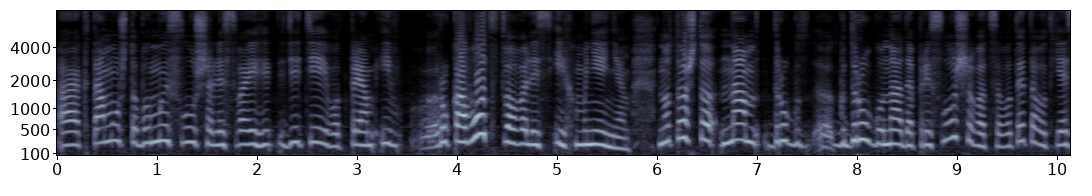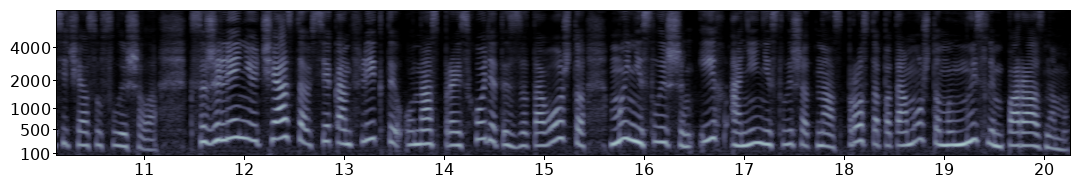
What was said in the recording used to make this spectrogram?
а, к тому чтобы мы слушали своих детей вот прям и руководствовались их мнением. Но то что нам друг к другу надо прислушиваться вот это вот я сейчас услышала. К сожалению часто все конфликты у нас происходят из-за того что мы не слышим их они не слышат нас. Просто потому что мы мыслим по-разному.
